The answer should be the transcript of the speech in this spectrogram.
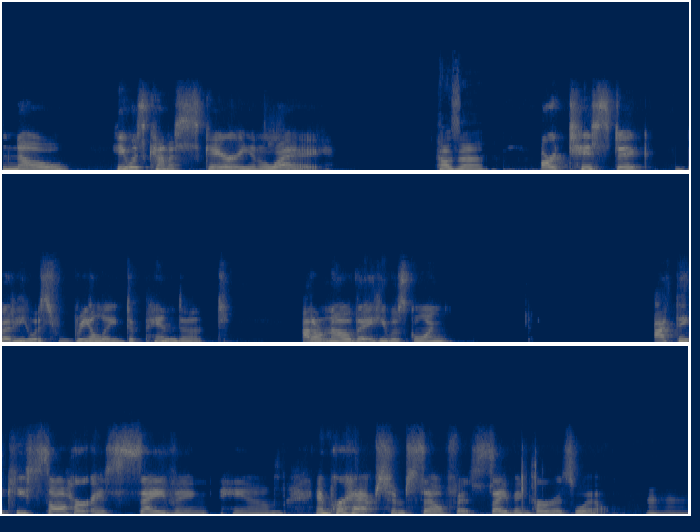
No. He was kind of scary in a way. How's that? Artistic, but he was really dependent. I don't know that he was going I think he saw her as saving him and perhaps himself as saving her as well. Mm-hmm.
